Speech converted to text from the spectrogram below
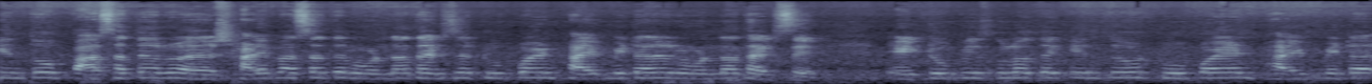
কিন্তু পাঁচ হাতের সাড়ে পাঁচ হাতের ওড়না থাকছে টু পয়েন্ট ফাইভ মিটারের ওড়না থাকছে। এই টু পিসগুলোতে কিন্তু টু পয়েন্ট ফাইভ মিটার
